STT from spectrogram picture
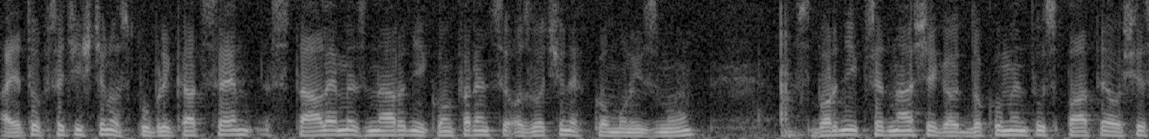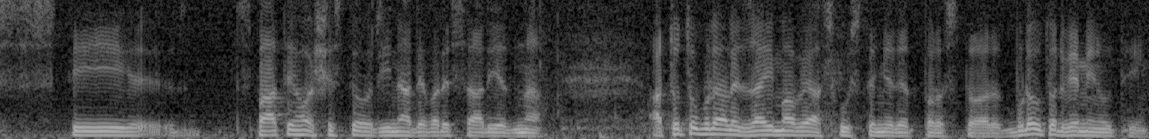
a je to přečištěno z publikace stále Mezinárodní konference o zločinech komunismu, sborník přednášek dokumentů z 5. 6. z 5. a 6. října 91. A toto bude ale zajímavé a zkuste mě dát prostor. Budou to dvě minuty.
